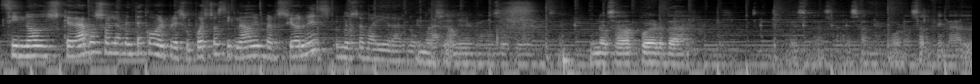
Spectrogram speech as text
si nos quedamos solamente con el presupuesto asignado a inversiones, no se va a llegar nunca. No se llega, no se llega, Y no se va a poder dar esa, mejora al final.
